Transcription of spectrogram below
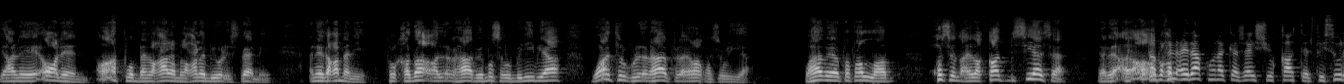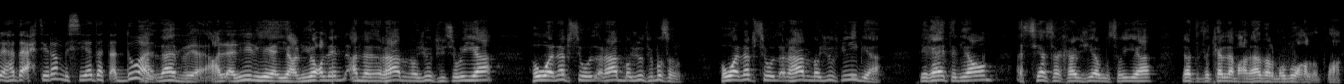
يعني أعلن أو أطلب من العالم العربي والإسلامي أن يدعمني في القضاء على الارهاب بمصر وبليبيا وأترك الإرهاب في العراق وسوريا. وهذا يتطلب حسن علاقات بالسياسة يعني طب في العراق هناك جيش يقاتل في سوريا هذا احترام لسيادة الدول لا على القليل يعني يعلن أن الإرهاب الموجود في سوريا هو نفسه الإرهاب الموجود في مصر. هو نفسه الإرهاب الموجود في ليبيا. لغاية اليوم السياسة الخارجية المصرية لا تتكلم عن هذا الموضوع على الإطلاق.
